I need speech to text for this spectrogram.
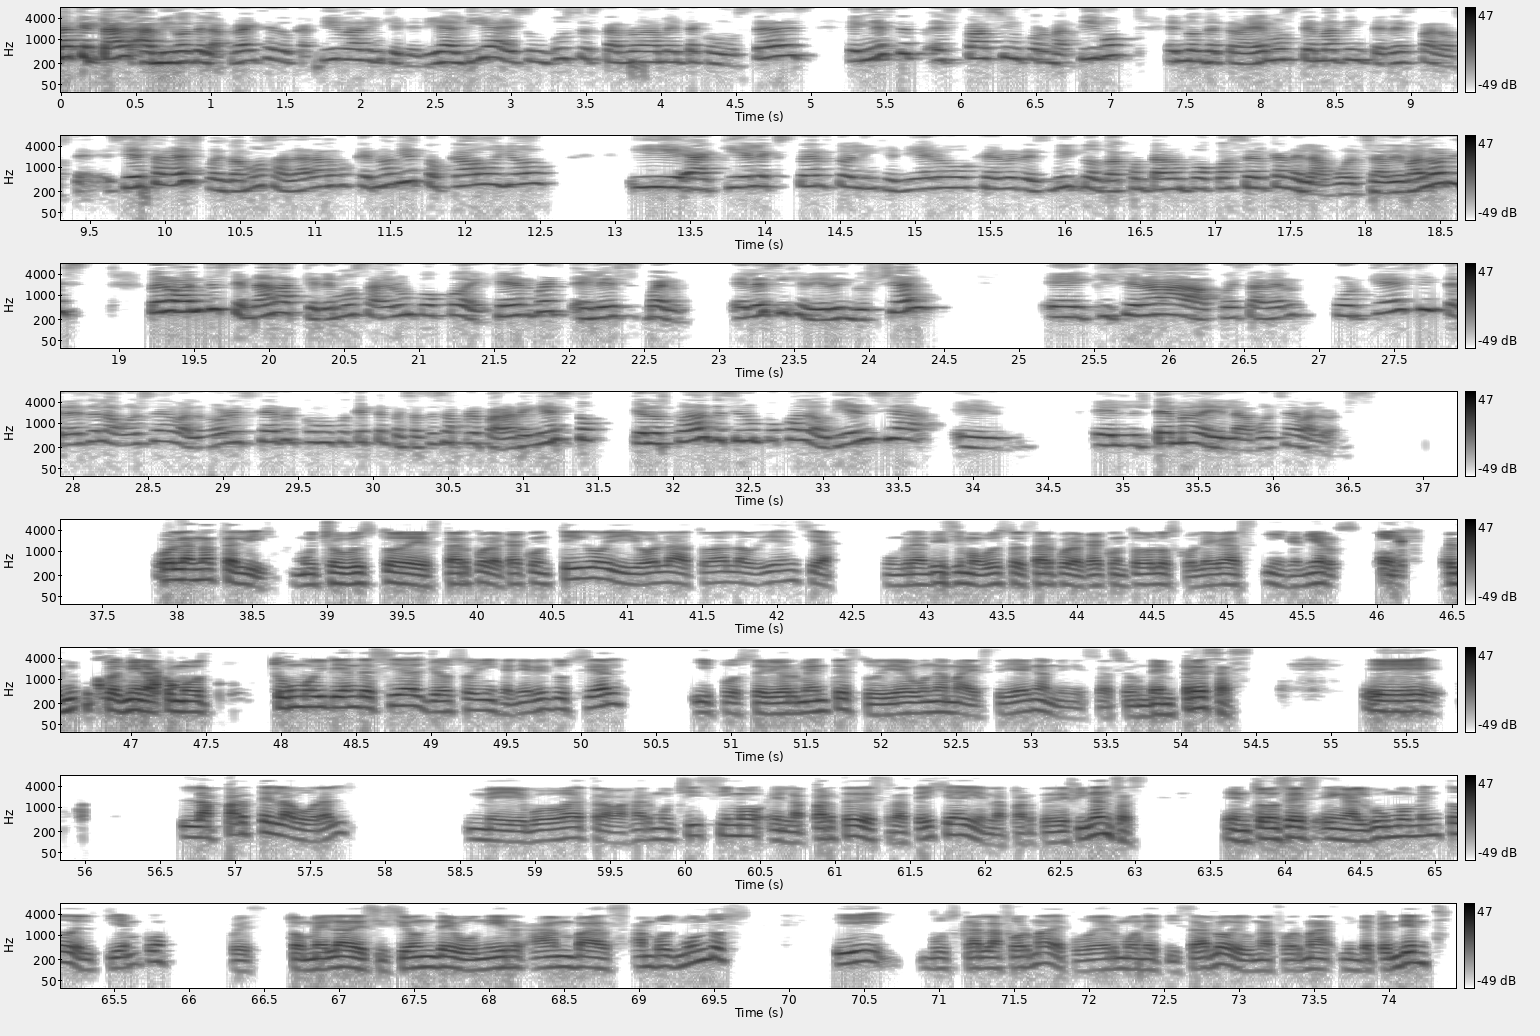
Hola, ¿qué tal amigos de la Franja Educativa de Ingeniería al Día? Es un gusto estar nuevamente con ustedes en este espacio informativo en donde traemos temas de interés para ustedes. Y esta vez pues vamos a hablar algo que no había tocado yo y aquí el experto, el ingeniero Herbert Smith nos va a contar un poco acerca de la bolsa de valores. Pero antes que nada queremos saber un poco de Herbert. Él es, bueno, él es ingeniero industrial. Eh, quisiera pues saber ¿Por qué este interés de la bolsa de valores, Herbert? ¿Cómo fue que te empezaste a preparar en esto? Que nos puedas decir un poco a la audiencia eh, el tema de la bolsa de valores. Hola Natalie, mucho gusto de estar por acá contigo y hola a toda la audiencia. Un grandísimo gusto estar por acá con todos los colegas ingenieros. Pues, pues mira, como tú muy bien decías, yo soy ingeniero industrial y posteriormente estudié una maestría en administración de empresas. Eh, la parte laboral me llevó a trabajar muchísimo en la parte de estrategia y en la parte de finanzas. Entonces, en algún momento del tiempo, pues tomé la decisión de unir ambas, ambos mundos y buscar la forma de poder monetizarlo de una forma independiente.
